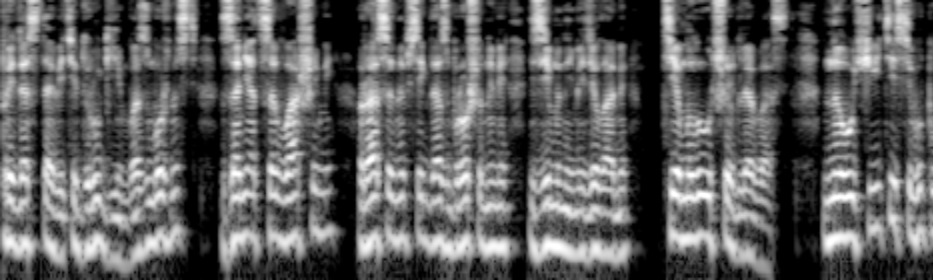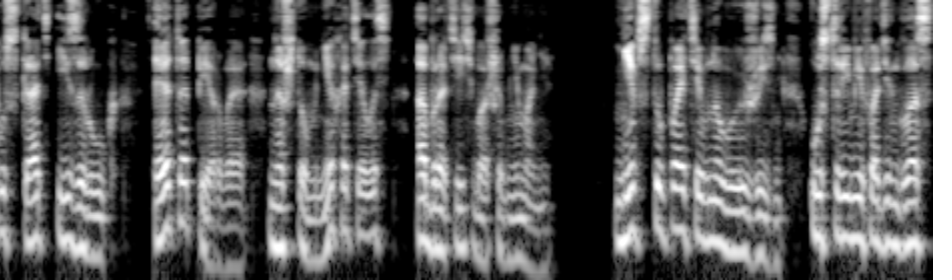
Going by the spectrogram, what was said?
предоставите другим возможность заняться вашими, раз и навсегда сброшенными земными делами, тем лучше для вас. Научитесь выпускать из рук. Это первое, на что мне хотелось обратить ваше внимание. Не вступайте в новую жизнь, устремив один глаз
